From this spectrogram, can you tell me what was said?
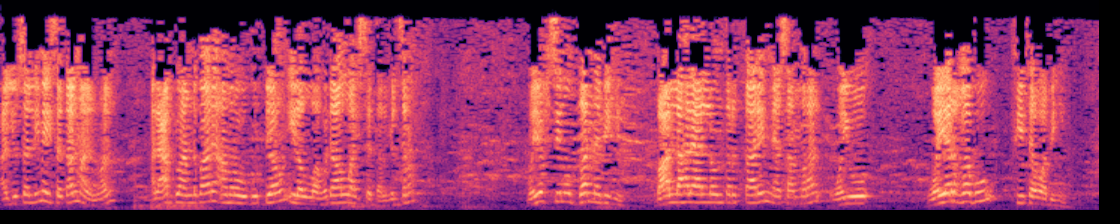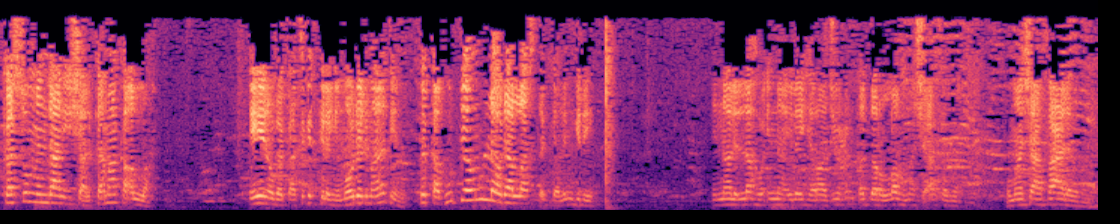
አዩሰሊመ ይሰጣል ማለት ነው አይደል? አልዓብዱ አንድ ባሪያ አምረሁ ጉዳዩን ኢለላህ ወደ አላህ ይሰጣል። ግልጽ ነው። ወዩሕሲኑ ظن ቢሂ በአላህ ላይ ያለውን ጥርጣሬም ያሳምራል። ወየርገቡ ፊ ተዋቢሂ ከሱም እንዳን ይሻል ከማ ከአላህ ይሄ ነው በቃ ትክክለኛ መውደድ ማለት ይሄ ነው። በቃ ጉዳዩን ሁላ ወደ አላህ ያስጠጋል። እንግዲህ ኢና ሊላህ ወኢና ኢለይሂ ራጂዑን ቀደረ አላሁ ማ ፈዐል ወማ ሻ ፈዐለ በማለት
